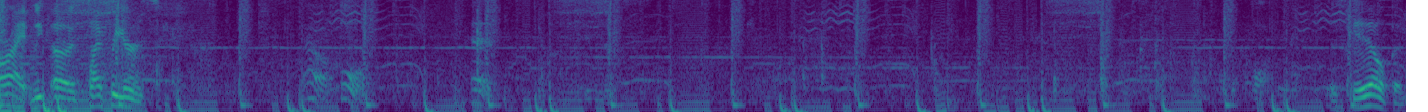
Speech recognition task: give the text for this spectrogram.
All right, we uh, it's time for yours. Oh, cool. Hey, let's get this. Just get it open.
